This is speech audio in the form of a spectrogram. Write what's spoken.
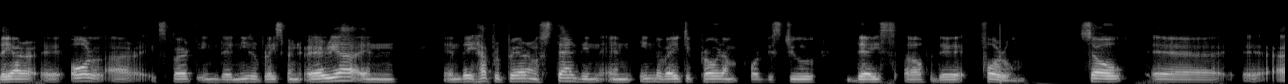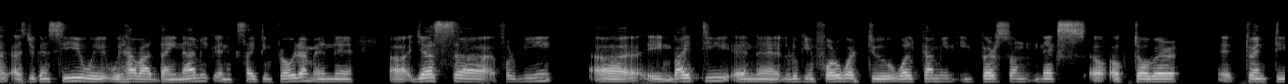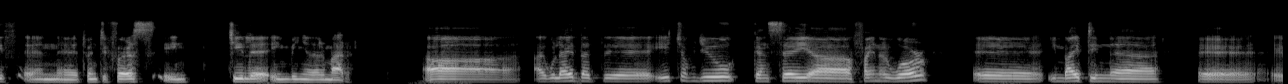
They are all are expert in the knee replacement area and, and they have prepared an outstanding and innovative program for these two days of the forum. So uh, as you can see, we, we have a dynamic and exciting program. And uh, just uh, for me, uh, invitee and uh, looking forward to welcoming in person next uh, October 20th uh, and 21st uh, in Chile in Viña del Mar. Uh, I would like that each of you can say a final word, inviting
